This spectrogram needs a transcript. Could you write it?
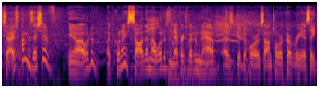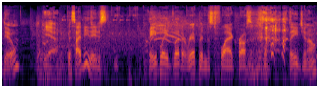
so Ice Climbers should have, you know, I would have, like, when I saw them, I would have never expected them to have as good horizontal recovery as they do. Yeah. The side B, they just, Beyblade let it rip and just fly across the stage, you know?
